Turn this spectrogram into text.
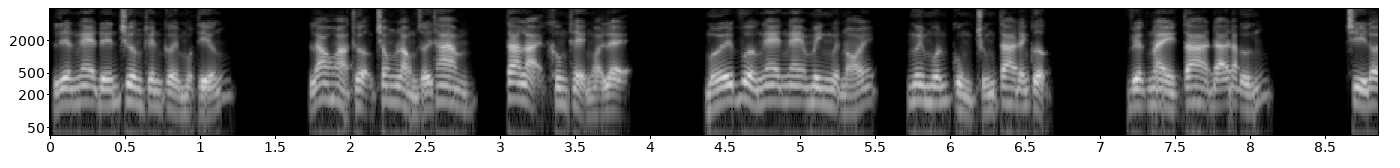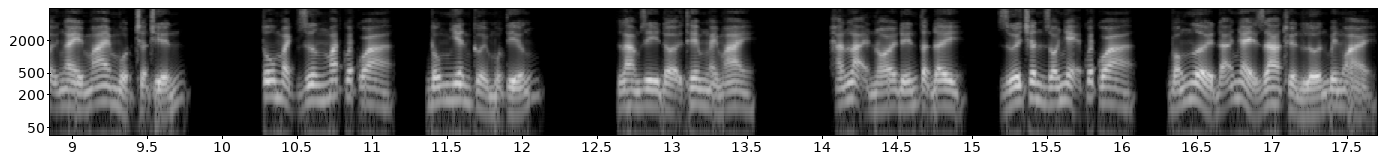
Liền nghe đến trương thuyên cười một tiếng. Lao hòa thượng trong lòng giới tham, ta lại không thể ngoại lệ. Mới vừa nghe nghe minh nguyệt nói, ngươi muốn cùng chúng ta đánh cược. Việc này ta đã đáp ứng. Chỉ đợi ngày mai một trận chiến. Tô mạch dương mắt quét qua đông nhiên cười một tiếng. Làm gì đợi thêm ngày mai? Hắn lại nói đến tận đây, dưới chân gió nhẹ quét qua, bóng người đã nhảy ra thuyền lớn bên ngoài.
